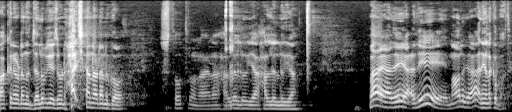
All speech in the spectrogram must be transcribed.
పక్కన ఎవడన్నా జలుబు చేసినప్పుడు హచ్ అన్నాడు అనుకో స్తోత్రం నాయన హల్లెలుయా హల్లెలుయా. బా అదే అది మామూలుగా నిలకపోతా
